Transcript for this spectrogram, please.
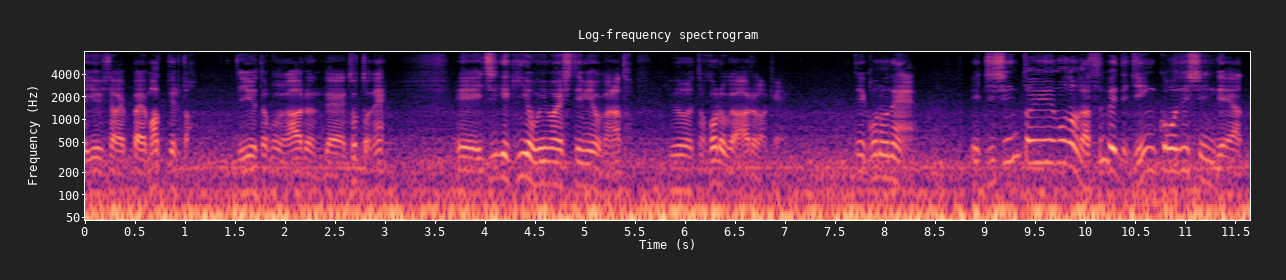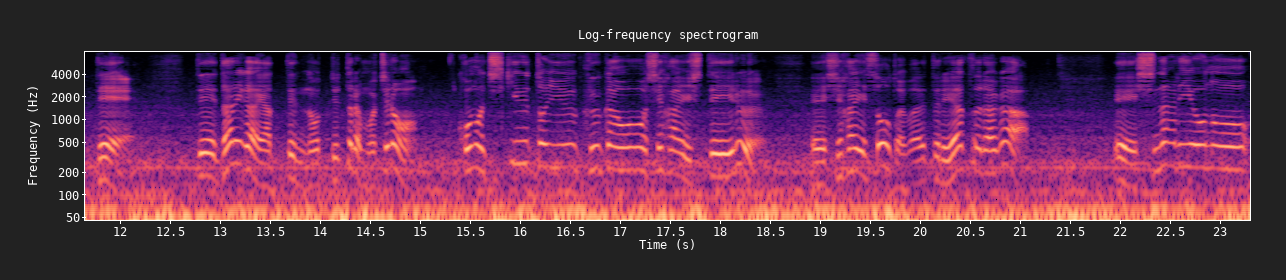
いう人がいっぱい待ってるというところがあるんで、ちょっとね、えー一撃お見舞いしてみようかなというところがあるわけ。で、このね、地震というものが全て人工地震であって、で、誰がやってんのって言ったらもちろん、この地球という空間を支配している、えー支配層と呼ばれてる奴らが、えーシナリオの、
